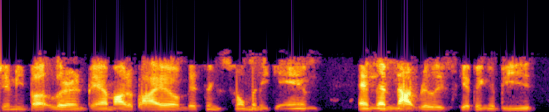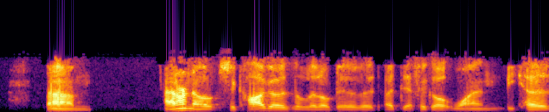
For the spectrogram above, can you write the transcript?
Jimmy Butler and Bam Adebayo missing so many games and them not really skipping a beat. Um, I don't know. Chicago is a little bit of a, a difficult one because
